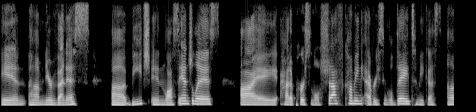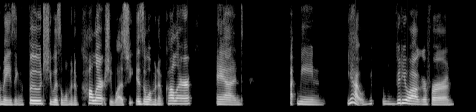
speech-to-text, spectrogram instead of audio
in um, near Venice uh, Beach in Los Angeles. I had a personal chef coming every single day to make us amazing food. She was a woman of color. She was, she is a woman of color. And I mean, yeah, videographer,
